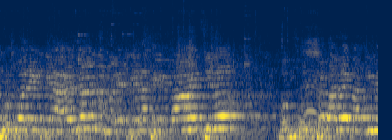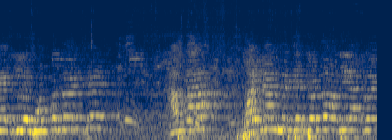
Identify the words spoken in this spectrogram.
ফুটবলের যে আয়োজন, আমাদের করা হয়েছিল। খুব সুস্থভাবে বাকি ম্যাচগুলো সম্পন্ন হয়েছে। আমরা ফাইনাল ম্যাচের জন্য অধীর আগ্রহে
